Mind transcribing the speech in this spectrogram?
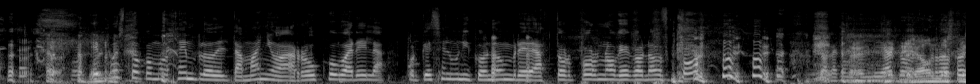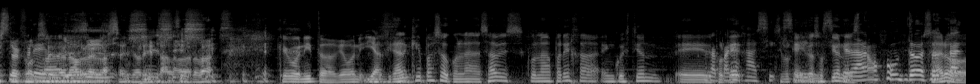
He puesto como ejemplo del tamaño a Rouco Varela porque es el único nombre de actor porno que conozco. La confundía con Era un Rocco despiste Siffredi. considerable la señorita, la verdad. Qué bonito, qué bonito. Y al final, ¿qué pasó con la, sabes, con la pareja en cuestión? Eh, La porque- pareja, sí, porque hay sí, dos se opciones. quedaron juntos. Claro. tal.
